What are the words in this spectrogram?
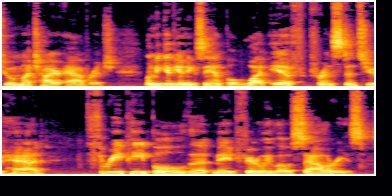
to a much higher average. Let me give you an example. What if, for instance, you had three people that made fairly low salaries,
